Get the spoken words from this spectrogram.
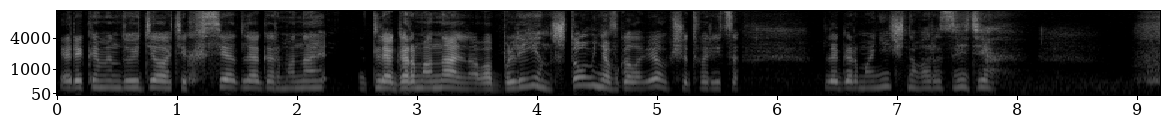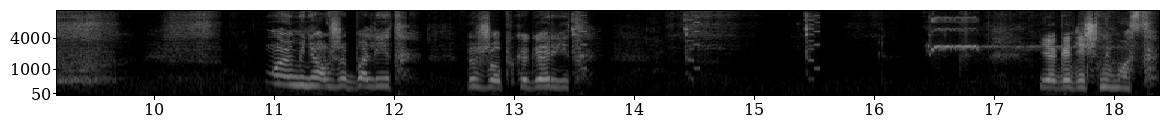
Я рекомендую делать их все для, гормональ... для гормонального. Блин, что у меня в голове вообще творится? Для гармоничного развития. Ой, у меня уже болит, жопка горит. Ягодичный мост.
